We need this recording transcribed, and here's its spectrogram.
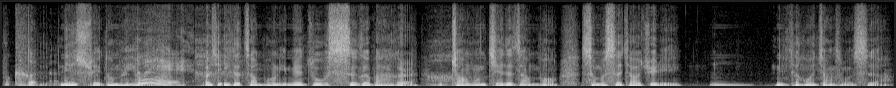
不可能，连水都没有啊。对，而且一个帐篷里面住十个八个人，帐篷接着帐篷，什么社交距离？嗯，你在跟我讲什么事啊？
